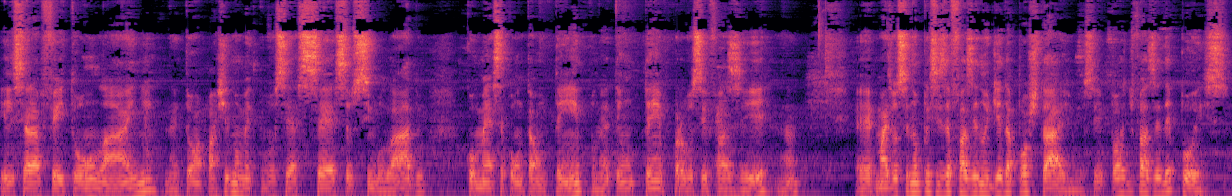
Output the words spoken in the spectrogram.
Ele será feito online, né? então a partir do momento que você acessa o simulado, começa a contar um tempo, né? tem um tempo para você fazer, né? É, mas você não precisa fazer no dia da postagem, você pode fazer depois.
